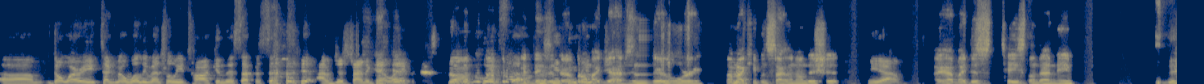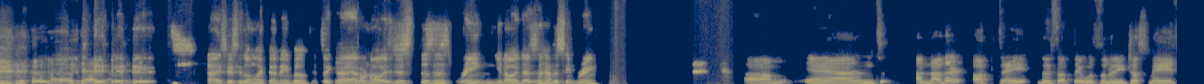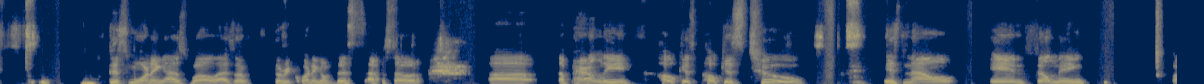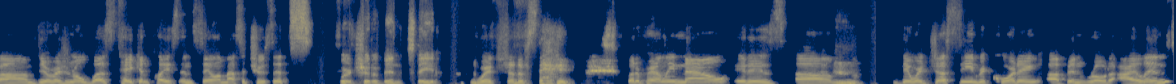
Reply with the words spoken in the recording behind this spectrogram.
Um, don't worry, Techno will eventually talk in this episode. I'm just trying to get like no, I'm, I'm throwing my things in there. I'm throwing my jabs in there. Don't worry, I'm not keeping silent on this shit. Yeah, I have my distaste on that name. okay. I, I seriously don't like that name though. It's like yeah. I, I don't know. It just doesn't ring. You know, it doesn't have the same ring. Um, and another update. This update was literally just made this morning as well as of the recording of this episode. Uh, apparently, Hocus Pocus 2 is now in filming. Um, the original was taken place in Salem, Massachusetts. Where it should have been stayed. Which should have stayed. but apparently now it is um, they were just seen recording up in Rhode Island.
